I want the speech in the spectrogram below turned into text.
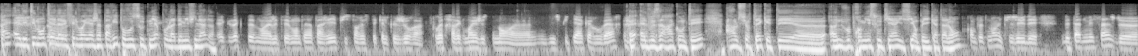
ah, elle était montée, elle avait fait le voyage à Paris pour vous soutenir pour la demi-finale Exactement, elle était montée à Paris, puis sans rester quelques jours euh, pour être avec moi et justement euh, discuter à cœur ouvert. Elle vous a raconté, Arles sur Tech était un de vos premiers soutiens ici en pays catalan Complètement, et puis j'ai eu des, des tas de messages de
